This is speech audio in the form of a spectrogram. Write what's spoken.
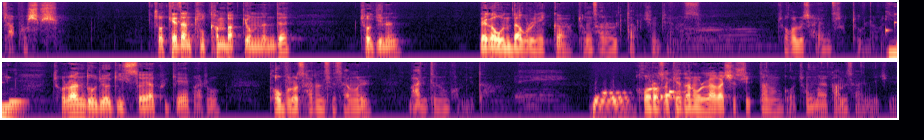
자, 보십시오. 저 계단 두 칸밖에 없는데 저기는 내가 온다 그러니까 경사로를 딱 준비해놨어. 저걸로 자연스럽게 올라가죠. 저러한 노력이 있어야 그게 바로 더불어 사는 세상을 만드는 겁니다. 걸어서 계단 올라가실 수 있다는 거 정말 감사한 일이에요.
